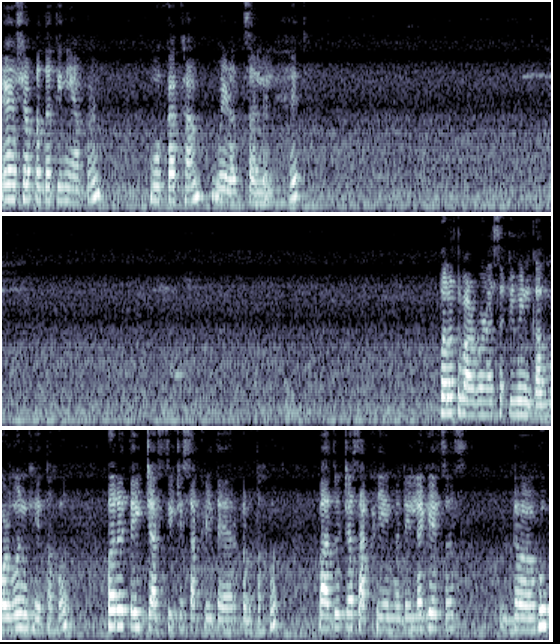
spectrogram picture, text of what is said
या अशा पद्धतीने आपण मोका खांब मिळत चाललेले आहेत. परत वाळवण्यासाठी विणकाम वळवून घेत आहोत. परत एक जास्तीची साखळी तयार करत आहोत. बाजूच्या साखळीमध्ये लगेचच हुक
